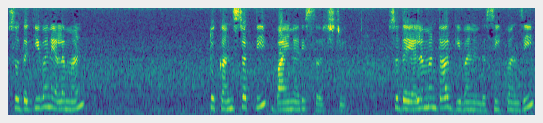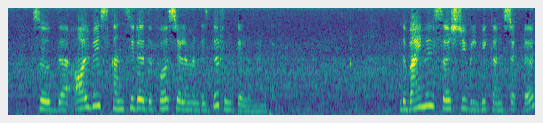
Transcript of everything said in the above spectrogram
So the given element to construct the binary search tree. So the element are given in the sequence E so the always consider the first element is the root element. The binary search tree will be constructed.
